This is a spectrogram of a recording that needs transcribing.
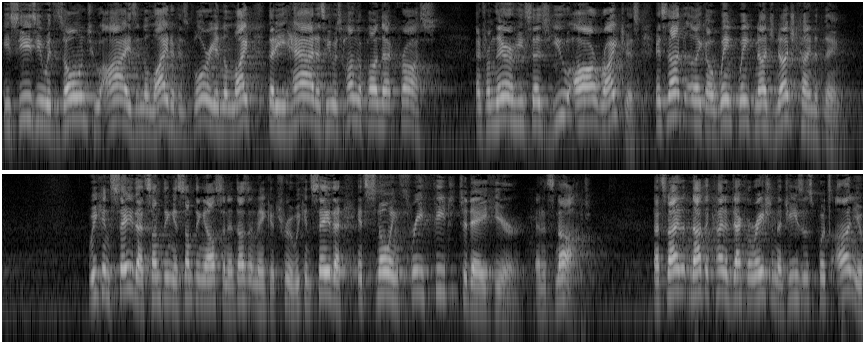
He sees you with his own two eyes in the light of his glory, in the light that he had as he was hung upon that cross. And from there, he says, You are righteous. It's not like a wink, wink, nudge, nudge kind of thing. We can say that something is something else and it doesn't make it true. We can say that it's snowing three feet today here, and it's not. That's not, not the kind of declaration that Jesus puts on you.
